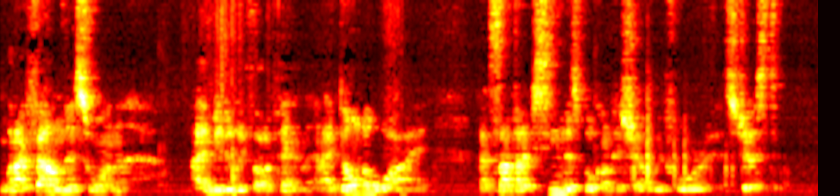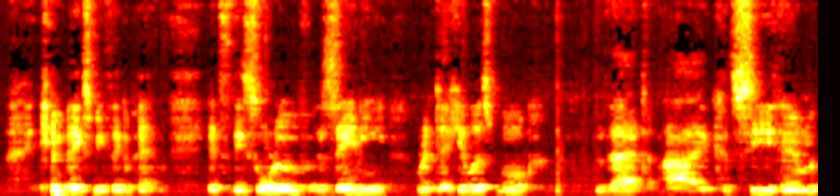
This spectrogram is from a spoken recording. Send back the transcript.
when I found this one, I immediately thought of him. And I don't know why. That's not that I've seen this book on his channel before. It's just, it makes me think of him. It's the sort of zany, ridiculous book that I could see him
